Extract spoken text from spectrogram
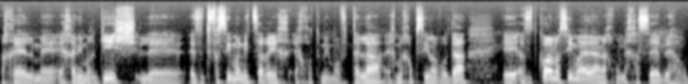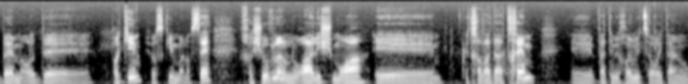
החל מאיך אני מרגיש, לאיזה טפסים אני צריך, איך חותמים אבטלה, איך מחפשים עבודה. אז את כל הנושאים האלה אנחנו נכסה בהרבה מאוד פרקים שעוסקים בנושא. חשוב לנו נורא לשמוע את חוות דעתכם. אה, ואתם יכולים ליצור איתנו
